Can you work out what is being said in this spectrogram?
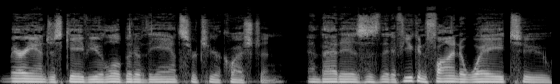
Marianne just gave you a little bit of the answer to your question. And that is, is that if you can find a way to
